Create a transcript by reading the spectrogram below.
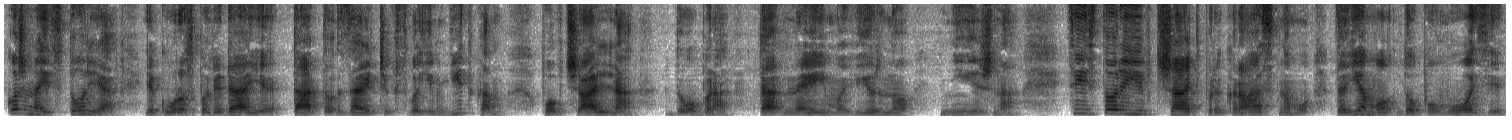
Кожна історія, яку розповідає тато зайчик своїм діткам, повчальна, добра та неймовірно ніжна. Ці історії вчать прекрасному, взаємодопомозі,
